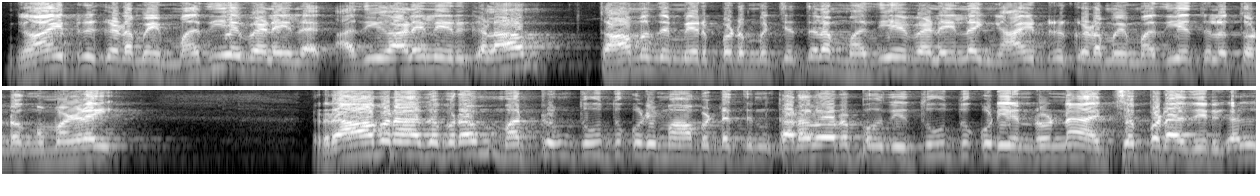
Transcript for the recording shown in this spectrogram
ஞாயிற்றுக்கிழமை மதிய வேளையில் அதிகாலையில் இருக்கலாம். தாமதம் ஏற்படும் பட்சத்தில் மதிய வேளையில் ஞாயிற்றுக்கிழமை மதியத்தில் தொடங்கும் மழை. ராமநாதபுரம் மற்றும் தூத்துக்குடி மாவட்டத்தின் கடலோர பகுதி தூத்துக்குடி என்றொன்னே அச்சப்படாதீர்கள்.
